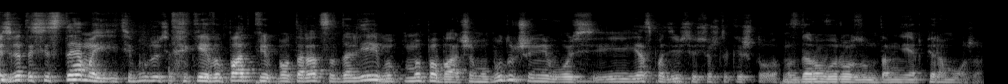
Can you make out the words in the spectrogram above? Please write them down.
ёсць гэта сістэма і ці будуць такія выпадкі паўтарацца далей мы, мы пабачым у будучыні вось і я спадзяюся ўсё ж такі што на здаровы розум там неяк пераможа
